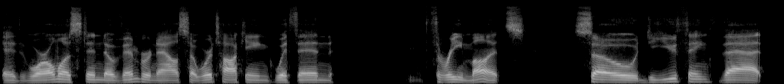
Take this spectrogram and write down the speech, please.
it, we're almost in November now. So we're talking within three months. So do you think that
